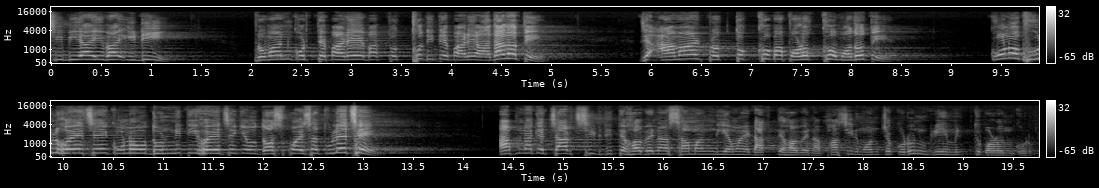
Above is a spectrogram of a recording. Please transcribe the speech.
সিবিআই বা ইডি প্রমাণ করতে পারে বা তথ্য দিতে পারে আদালতে যে আমার প্রত্যক্ষ বা পরোক্ষ মদতে কোনো ভুল হয়েছে, কোনো দুর্নীতি হয়েছে, কেউ দশ পয়সা তুলেছে, আপনাকে চার্জশিট দিতে হবে না, সামান দিয়ে আমায় ডাকতে হবে না। ফাঁসির মঞ্চ করুন, গৃহে মৃত্যুবরণ করব।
